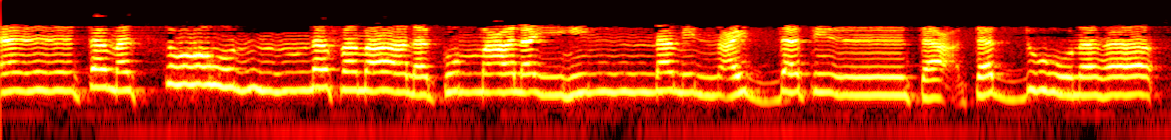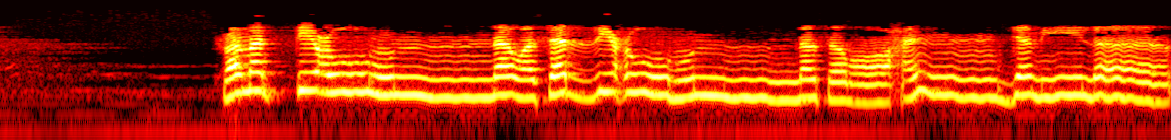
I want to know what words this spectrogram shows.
أَن تَمَسُّوهُنَّ فما لكم عليهن من عدة تعتدونها. فمتعوهن وسرحوهن سراحا جميلا.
